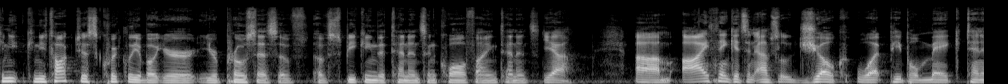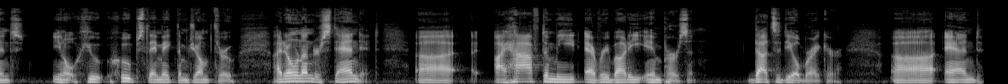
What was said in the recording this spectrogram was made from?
Can you can you talk just quickly about your your process of of speaking to tenants and qualifying tenants? Yeah. Um, I think it's an absolute joke what people make tenants, you know, ho- hoops they make them jump through. I don't understand it. Uh, I have to meet everybody in person. That's a deal breaker. Uh, and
